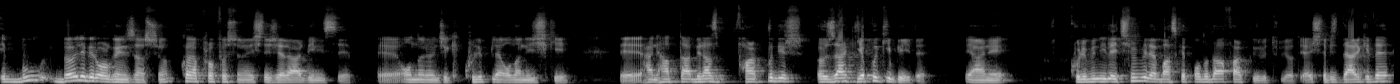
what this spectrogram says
e bu böyle bir organizasyon, bu kadar profesyonel işte Gerardini'si, e, ondan önceki kulüple olan ilişki, e, hani hatta biraz farklı bir özel yapı gibiydi. Yani kulübün iletişimi bile basketbolda daha farklı yürütülüyordu. Ya işte biz dergide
